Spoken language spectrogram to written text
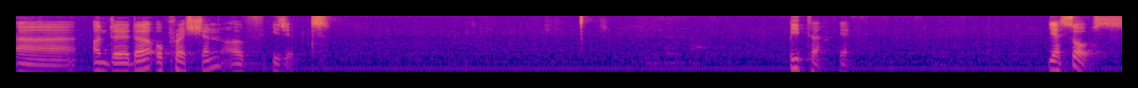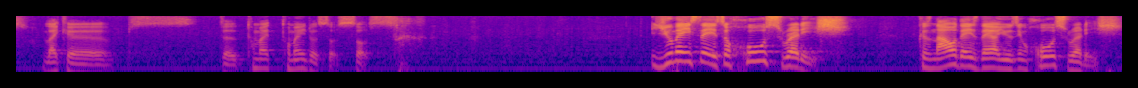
uh, under the oppression of Egypt. Bitter, yeah. yeah, sauce, like the tomato tomato sauce. sauce. you may say it's a horseradish, because nowadays they are using horseradish.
